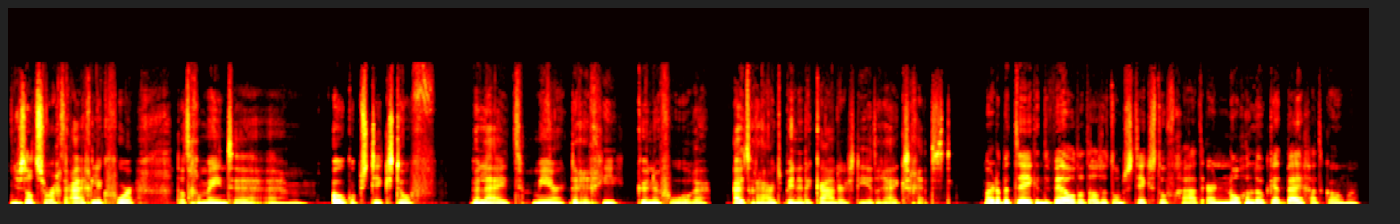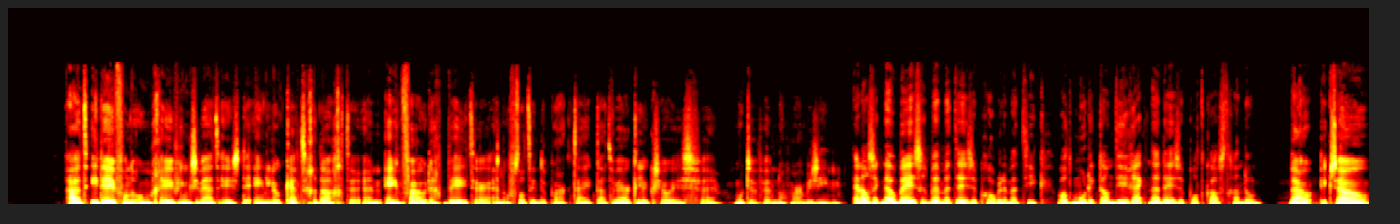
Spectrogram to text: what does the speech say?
Dus dat zorgt er eigenlijk voor dat gemeenten um, ook op stikstofbeleid meer de regie kunnen voeren. Uiteraard binnen de kaders die het Rijk schetst. Maar dat betekent wel dat als het om stikstof gaat, er nog een loket bij gaat komen. Het idee van de omgevingswet is de één loketgedachte en eenvoudig beter. En of dat in de praktijk daadwerkelijk zo is, uh, moeten we nog maar bezien. En als ik nou bezig ben met deze problematiek, wat moet ik dan direct na deze podcast gaan doen? Nou, ik zou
